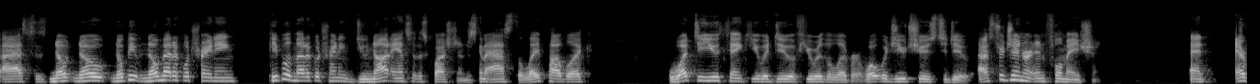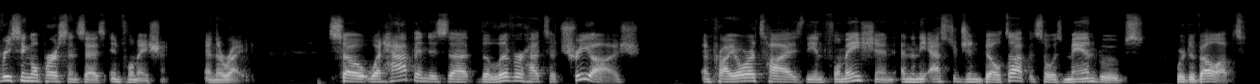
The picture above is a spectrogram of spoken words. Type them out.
I ask this no, no, no people, no medical training, people with medical training do not answer this question. I'm just going to ask the lay public what do you think you would do if you were the liver? What would you choose to do, estrogen or inflammation? And every single person says inflammation, and they're right. So, what happened is that the liver had to triage and prioritize the inflammation, and then the estrogen built up. And so, as man boobs were developed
